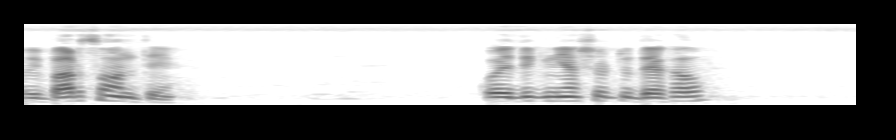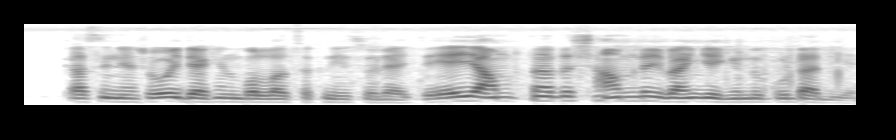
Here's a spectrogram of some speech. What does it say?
কই পারছ আনতে? কই দিক নিয়ে আসো, একটু দেখাও। কাছে নিয়ে আসো। ওই দেখেন বল্লা চাক নিয়ে চলে আসছে। এই আপনাদের সামনেই ভাঙিয়ে কিন্তু কুটা দিয়ে।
